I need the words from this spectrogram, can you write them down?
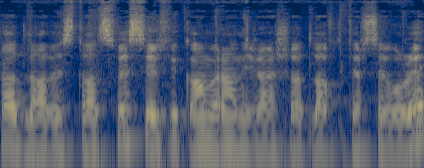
շատ լավ է ստացվել, սելֆի կամերան իրան շատ լավ կդրսևոր է,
